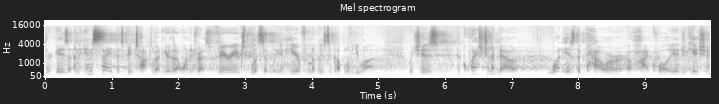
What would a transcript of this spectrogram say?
there is an insight that's being talked about here that I want to address very explicitly and hear from at least a couple of you on, which is the question about what is the power of high quality education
